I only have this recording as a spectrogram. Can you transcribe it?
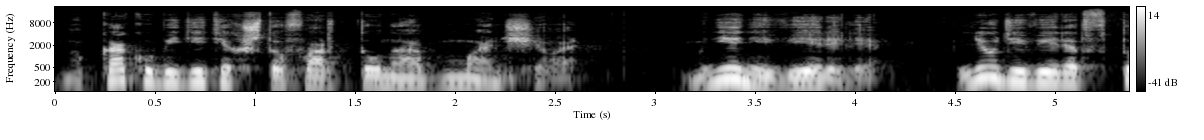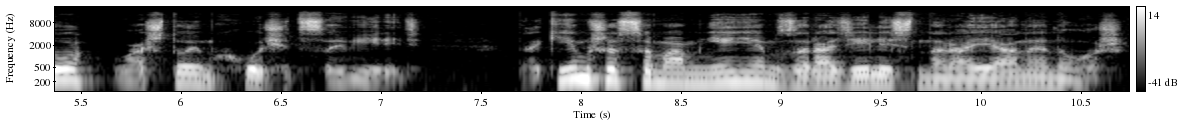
Но как убедить их, что фортуна обманчива? Мне не верили. Люди верят в то, во что им хочется верить. Таким же самомнением заразились Нараян и Нож.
